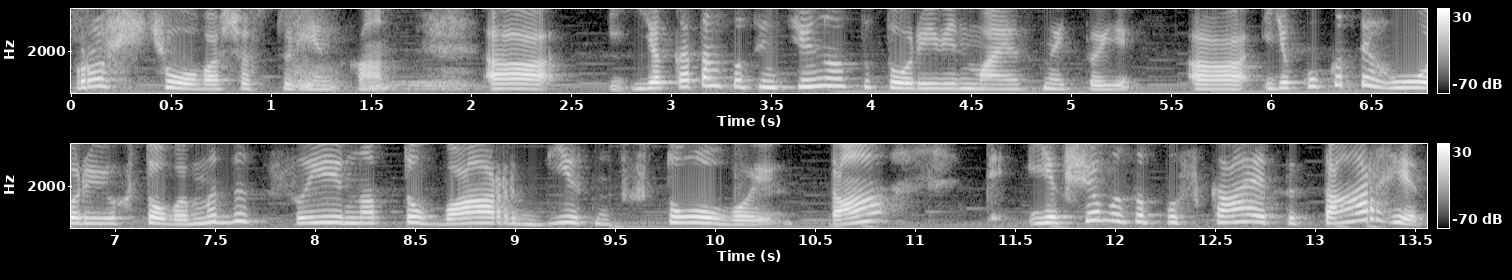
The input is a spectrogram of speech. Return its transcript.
про що ваша сторінка, яка там потенційну аудиторію він має знайти. Яку категорію, хто ви? Медицина, товар, бізнес, хто ви? Та? Якщо ви запускаєте таргет,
